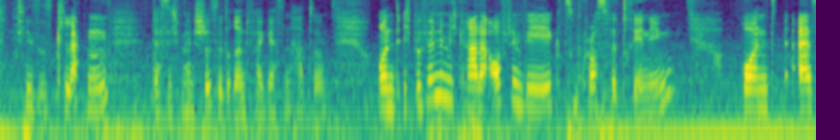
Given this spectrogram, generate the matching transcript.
dieses Klacken, dass ich meinen Schlüssel drin vergessen hatte. Und ich befinde mich gerade auf dem Weg zum CrossFit-Training. Und es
